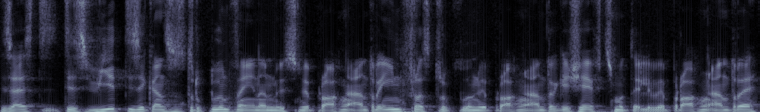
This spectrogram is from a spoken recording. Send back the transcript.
Das heißt, das wird diese ganzen Strukturen verändern müssen. Wir brauchen andere Infrastrukturen, wir brauchen andere Geschäftsmodelle, wir brauchen andere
